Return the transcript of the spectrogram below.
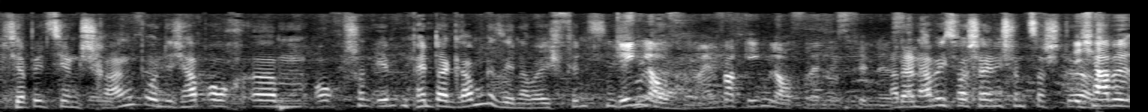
Ich habe jetzt hier einen Schrank und ich habe auch, ähm, auch schon eben ein Pentagramm gesehen, aber ich finde es nicht. Gegenlaufen, wieder. einfach gegenlaufen, wenn du es findest. Ah, dann habe ich es wahrscheinlich schon zerstört. Ich habe,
